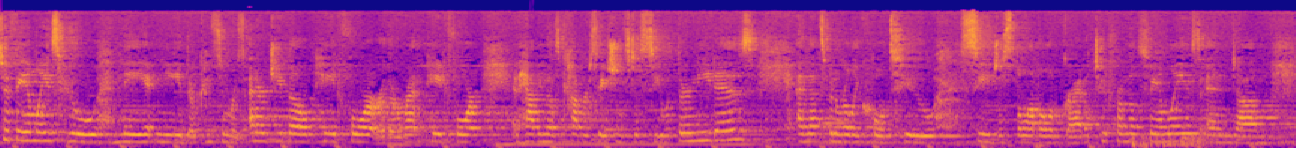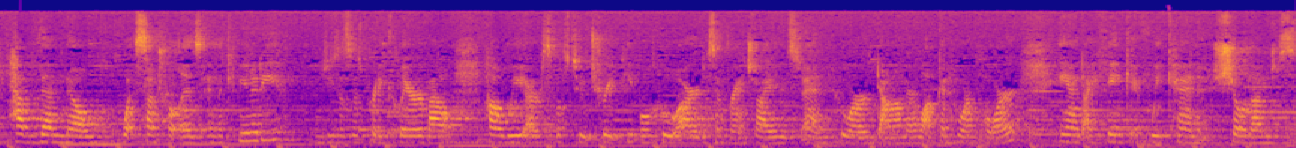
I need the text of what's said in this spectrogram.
to families who may need their Consumers Energy bill paid for or their rent paid for, and having those conversations to see what their need is. And that's been really cool to see just the level of gratitude from those families and um, have them know what Central is in the community Jesus is pretty clear about how we are supposed to treat people who are disenfranchised and who are down on their luck and who are poor. And I think if we can show them just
